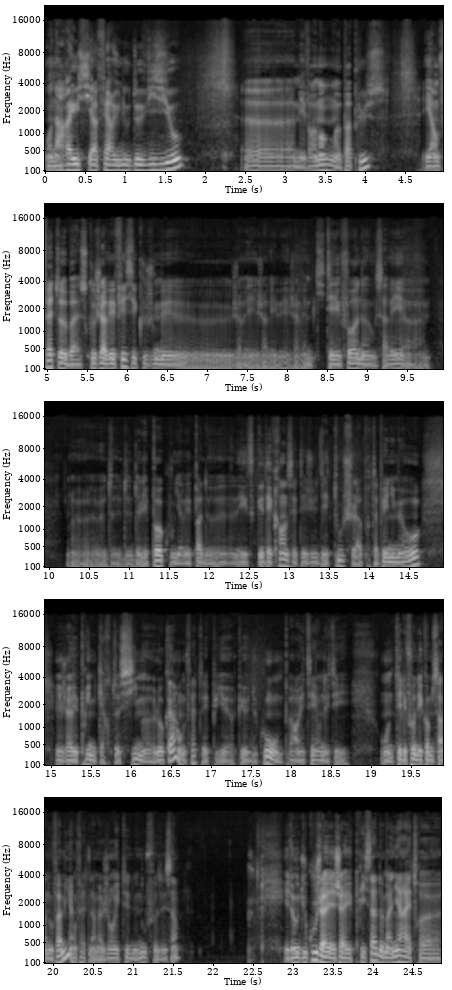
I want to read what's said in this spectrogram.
On a réussi à faire une ou deux visios. mais vraiment pas plus. Et en fait, bah, ce que j'avais fait, c'est que je j'avais, j'avais, un petit téléphone, vous savez, euh, de, de, l'époque où il n'y avait pas d'écran, c'était juste des touches là pour taper les numéros. Et j'avais pris une carte SIM locale en fait. Et puis, euh, puis du coup, on permettait, on était, on téléphonait comme ça à nos familles en fait. La majorité de nous faisait ça. Et donc du coup, j'avais pris ça de manière à être euh,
